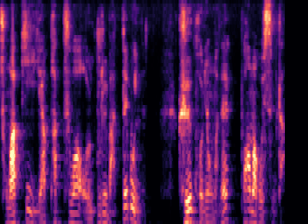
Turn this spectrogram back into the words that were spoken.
정확히 이 아파트와 얼굴을 맞대고 있는 그 권역만을 포함하고 있습니다.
